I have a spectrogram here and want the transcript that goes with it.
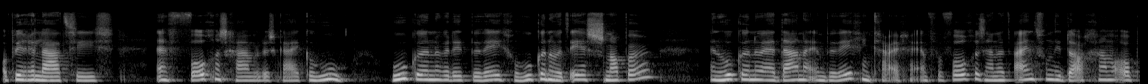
op je relaties? En vervolgens gaan we dus kijken hoe. Hoe kunnen we dit bewegen? Hoe kunnen we het eerst snappen? En hoe kunnen we het daarna in beweging krijgen? En vervolgens aan het eind van die dag gaan we op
